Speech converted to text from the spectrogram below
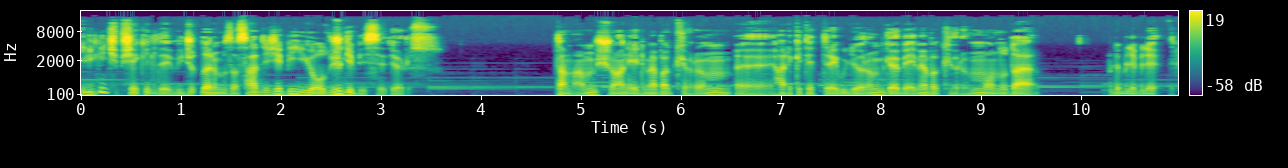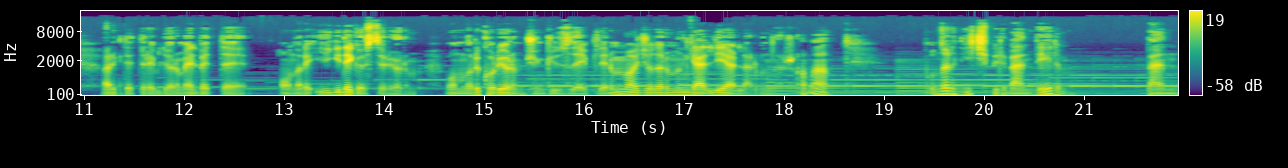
ilginç bir şekilde vücutlarımıza sadece bir yolcu gibi hissediyoruz. Tamam şu an elime bakıyorum, e, hareket ettirebiliyorum, göbeğime bakıyorum, onu da bile bile bile hareket ettirebiliyorum. Elbette onlara ilgi de gösteriyorum. Onları koruyorum çünkü zevklerim ve acılarımın geldiği yerler bunlar. Ama bunların hiçbiri ben değilim. Ben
